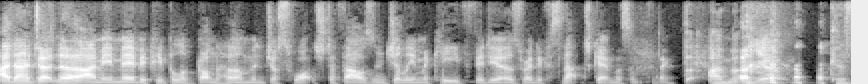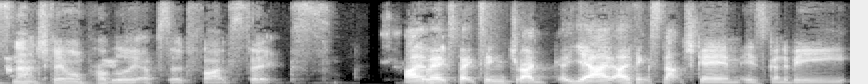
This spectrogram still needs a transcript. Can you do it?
and I don't know. I mean, maybe people have gone home and just watched a thousand Gillian McKeith videos ready for Snatch Game or something. I'm yeah, because Snatch Game will probably episode five, six. I'm expecting drag. Yeah, I, I think Snatch Game is going to be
